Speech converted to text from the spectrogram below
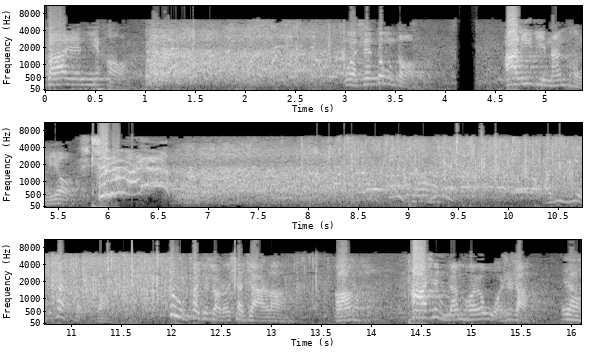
达人你好，我是洞洞，阿丽的男朋友。什么玩意儿？阿丽，你也太狠了吧！这么快就找着下家了？啊？他是你男朋友，我是啥？哎呀，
